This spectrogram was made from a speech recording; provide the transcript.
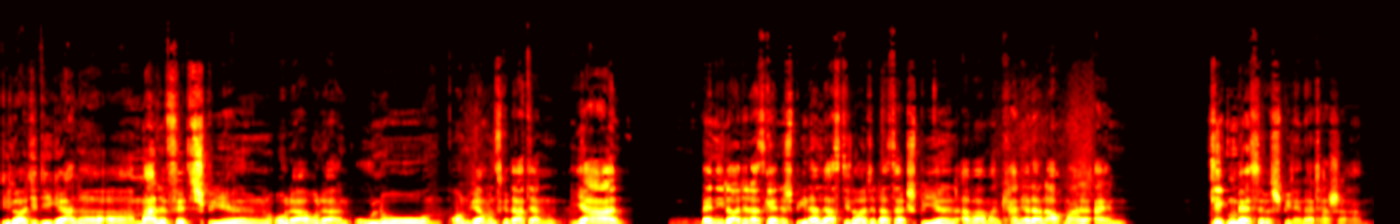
die Leute, die gerne äh, Malefiz spielen oder, oder ein Uno. Und wir haben uns gedacht, dann, ja, wenn die Leute das gerne spielen, dann lasst die Leute das halt spielen. Aber man kann ja dann auch mal ein Ticken besseres Spiel in der Tasche haben.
